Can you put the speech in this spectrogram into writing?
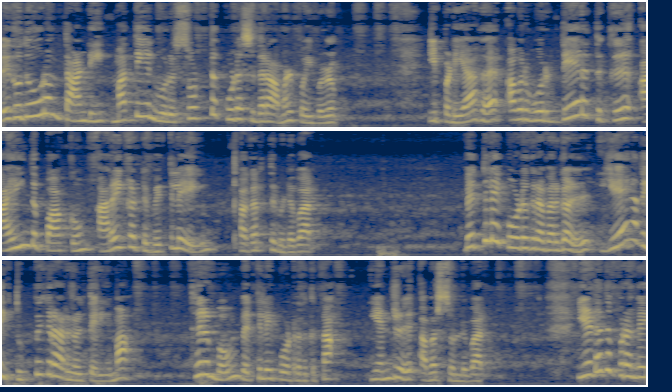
வெகு தூரம் தாண்டி மத்தியில் ஒரு சொட்டு கூட சிதறாமல் போய் விழும். இப்படியாக அவர் ஒரு நேரத்துக்கு ஐந்து பாக்கும் அரைக்கட்டு வெத்திலையையும் தகர்த்து விடுவார். வெத்திலை போடுகிறவர்கள் ஏன் அதை துப்புகிறார்கள் தெரியுமா? திரும்பவும் வெத்திலை போடுறதுக்கு தான் என்று அவர் சொல்லுவார். இடது புறங்கை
